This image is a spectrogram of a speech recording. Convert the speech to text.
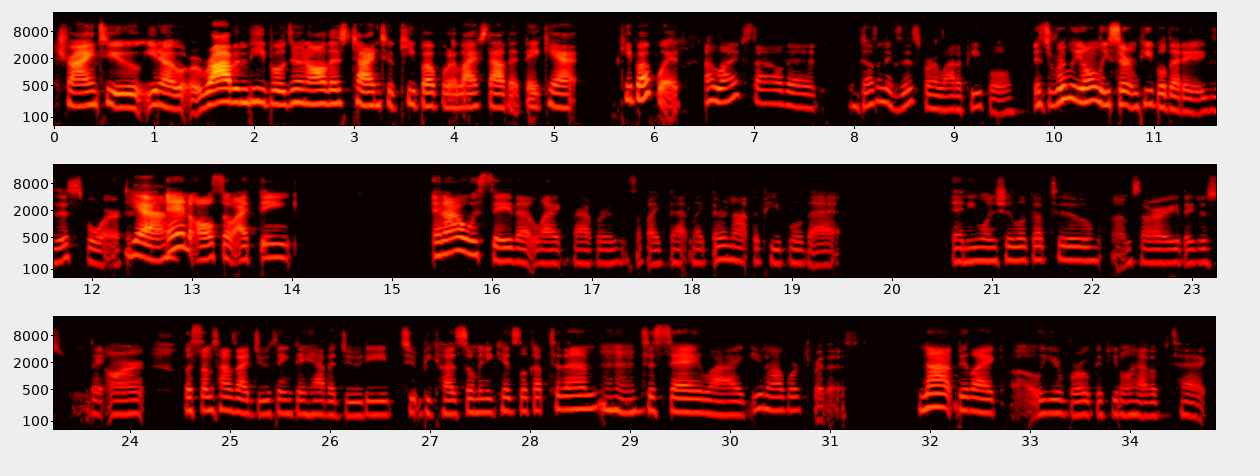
trying to, you know, robbing people, doing all this, trying to keep up with a lifestyle that they can't keep up with. a lifestyle that doesn't exist for a lot of people. It's really only certain people that it exists for. Yeah. And also, I think, and I always say that like rappers and stuff like that, like they're not the people that anyone should look up to. I'm sorry, they just they aren't. But sometimes I do think they have a duty to because so many kids look up to them mm-hmm. to say like, you know, I worked for this. Not be like, oh, you're broke if you don't have a Patek.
